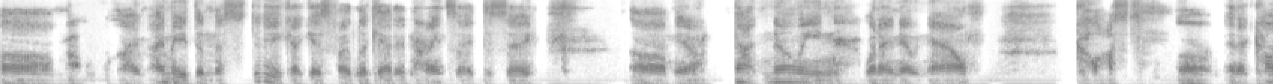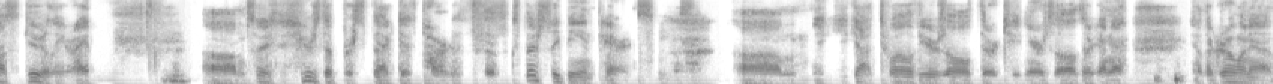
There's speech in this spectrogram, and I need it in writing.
um, I, I made the mistake, I guess, if I look at it in hindsight, to say, um, you know, not knowing what I know now cost, um, and it costs dearly, right? Um, so here's the perspective part of, of especially being parents. Um, you, you got 12 years old, 13 years old. They're gonna, you know, they're growing up.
